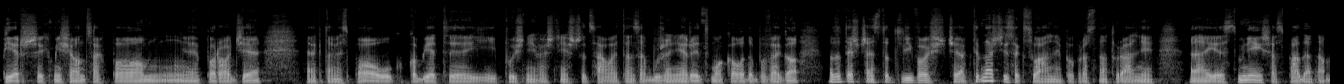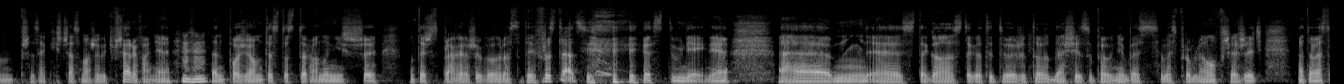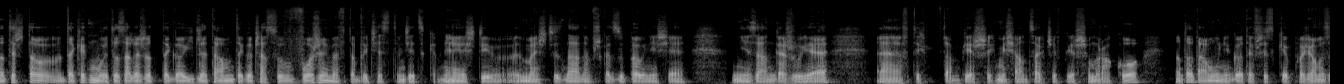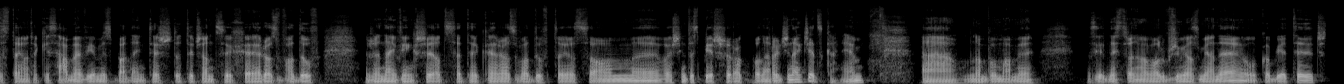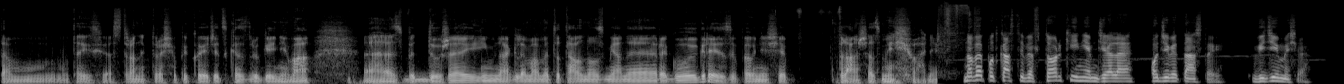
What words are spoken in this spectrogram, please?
pierwszych miesiącach po mm, porodzie, jak tam jest połóg kobiety i później właśnie jeszcze całe to zaburzenie rytmu okołodobowego, no to też częstotliwość aktywności seksualnej po prostu naturalnie e, jest mniejsza, spada tam przez jakiś czas może być przerwa, nie? Ten poziom testosteronu niższy, no też sprawia, że po prostu tej frustracji jest mniej, nie? E, Z tego, z tego tytułu, że to da się zupełnie bez, bez problemów przeżyć. Natomiast no też to, tak jak mówię, to zależy od tego, ile tam tego czasu włożymy w to bycie z tym dzieckiem, nie? Jeśli mężczyzna na przykład zupełnie się nie zaangażuje e, w tych tam pierwszych miesiącach czy w pierwszym roku, no to tam u niego te wszystkie poziomy zostają takie same. Wiemy z badań też dotyczących e, rozwodów, że największy odsetek rozwodów to są e, właśnie to jest pierwszy rok po narodzinach dziecka, nie? No bo mamy z jednej strony mamy olbrzymią zmianę u kobiety, czy tam u tej strony, która się opiekuje dzieckiem, z drugiej nie ma e, zbyt dużej i nagle mamy totalną zmianę reguły gry. Zupełnie się plansza zmieniła, nie? Nowe podcasty we wtorki i niedzielę o 19. Widzimy się.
